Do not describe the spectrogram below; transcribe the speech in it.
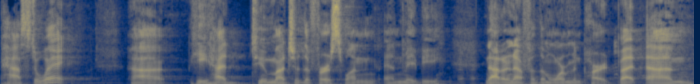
passed away. Uh, he had too much of the first one and maybe not enough of the Mormon part. But um,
